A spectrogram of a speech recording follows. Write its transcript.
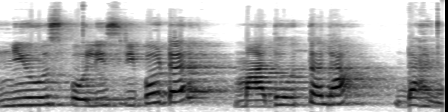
न्यूज पोलीस रिपोर्टर माधव तला डहाणू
